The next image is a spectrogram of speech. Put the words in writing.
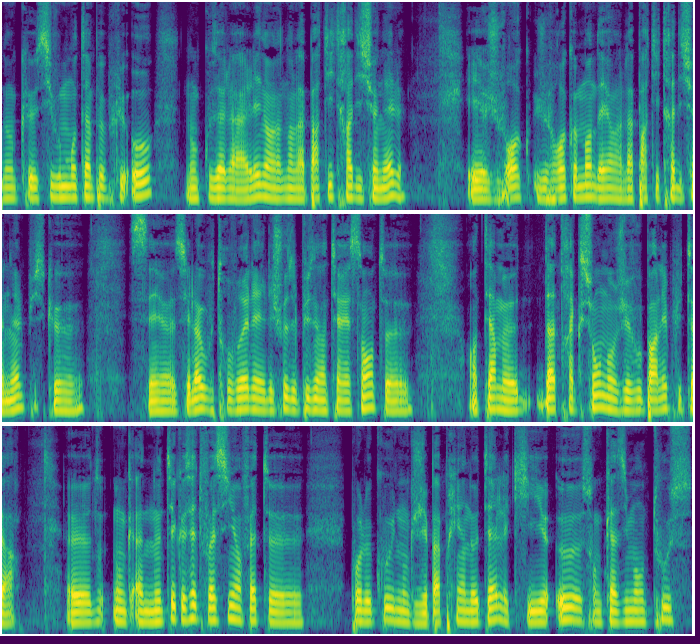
donc si vous montez un peu plus haut, donc vous allez aller dans la partie traditionnelle. Et je vous, recommande d'ailleurs la partie traditionnelle puisque c'est c'est là où vous trouverez les, choses les plus intéressantes en termes d'attraction dont je vais vous parler plus tard. Donc à noter que cette fois-ci en fait pour le coup, donc j'ai pas pris un hôtel qui eux sont quasiment tous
